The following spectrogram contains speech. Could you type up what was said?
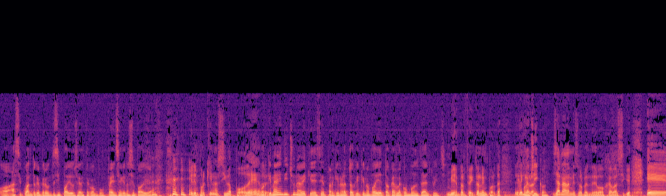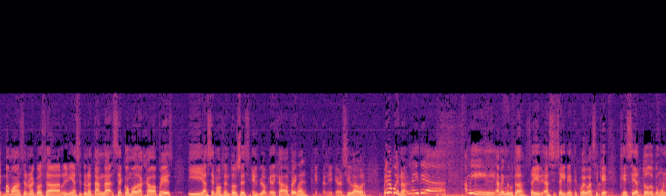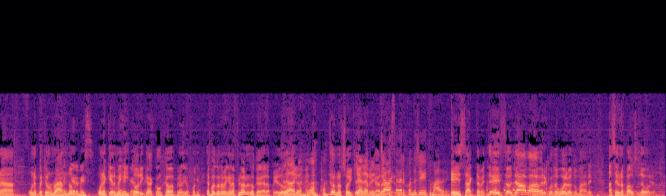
o ¿hace cuánto que pregunté si podía usar este compu? Pensé que no se podía. Pero ¿por qué no se iba a poder? Porque me habían dicho una vez que decía, para que no la toque, que no podía tocar la compu donde está el Twitch. Bien, perfecto, no importa. Déjalo. chicos. Ya nada me sorprende de vos, Java, así que eh, vamos a hacer una cosa, Rini, hacete una tanda, se acomoda Java Pez y hacemos entonces el bloque de Java Pez, que tendría que haber sido ahora. Pero bueno, la idea a mí a mí me gusta seguir así seguir en este juego, así que que sea todo como una una cuestión random, kermés. una kermés Una histórica con Java Pez. Radiofónica. Después cuando venga la flor lo cagará pedo. Claro. Yo no soy quien para Ya a vas pedo. a ver cuando llegue tu madre. Exactamente. Eso, ya vas a ver cuando vuelva tu madre. Hacer una pausa y ya volvemos.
